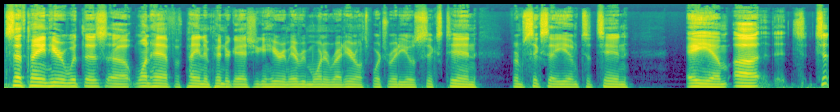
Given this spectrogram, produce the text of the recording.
Seth Payne here with us, uh, one half of Payne and Pendergast. You can hear him every morning right here on Sports Radio 610 from 6 a.m. to 10 a.m. Uh, to,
